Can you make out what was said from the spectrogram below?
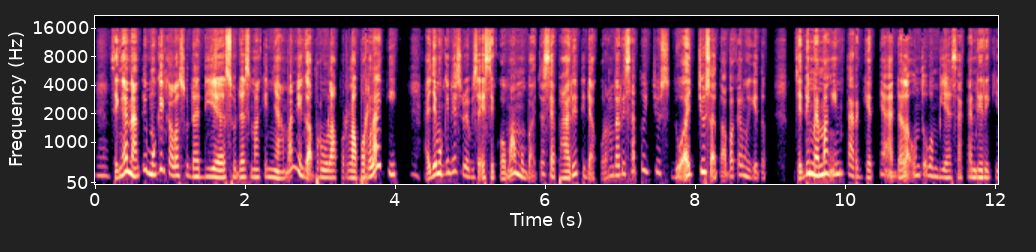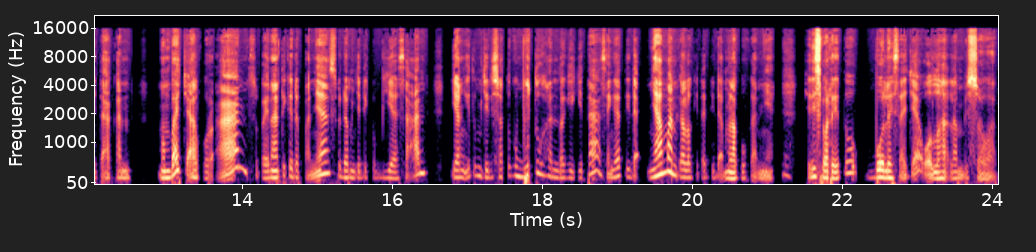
Hmm. Sehingga nanti mungkin kalau sudah dia sudah semakin nyaman ya nggak perlu lapor-lapor lagi. Hmm. Aja mungkin dia sudah bisa istiqomah membaca setiap hari tidak kurang dari satu jus, dua jus atau apa kan begitu. Jadi memang ini targetnya adalah untuk membiasakan diri kita akan membaca Al-Quran supaya nanti ke depannya sudah menjadi kebiasaan yang itu menjadi suatu kebutuhan bagi kita sehingga tidak nyaman kalau kita tidak melakukannya. Hmm. Jadi seperti itu boleh saja Allah alam bisawab.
